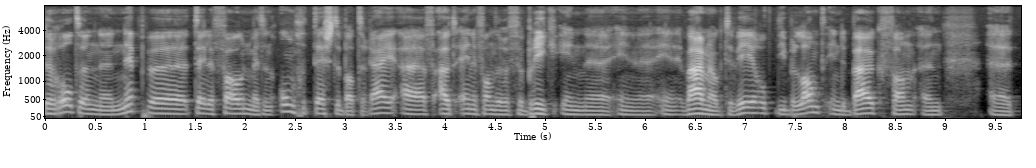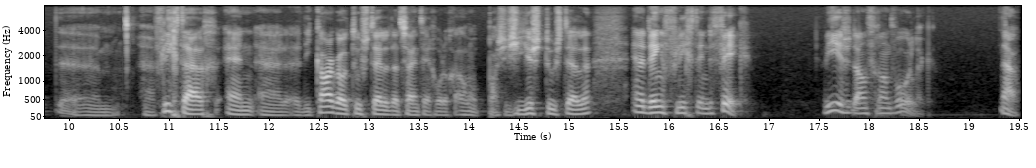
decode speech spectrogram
er rolt een nep-telefoon met een ongeteste batterij uit een of andere fabriek in, in, in waar dan ook ter wereld. Die belandt in de buik van een vliegtuig. En die cargo-toestellen, dat zijn tegenwoordig allemaal passagierstoestellen. En het ding vliegt in de fik. Wie is er dan verantwoordelijk? Nou,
